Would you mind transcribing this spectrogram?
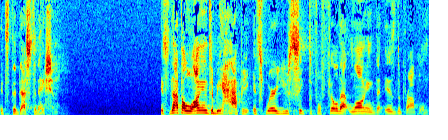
it's the destination. It's not the longing to be happy, it's where you seek to fulfill that longing that is the problem.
